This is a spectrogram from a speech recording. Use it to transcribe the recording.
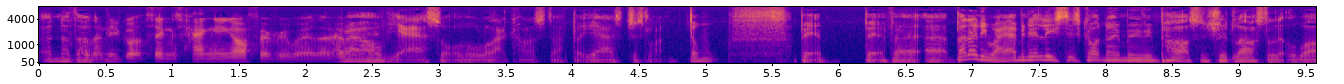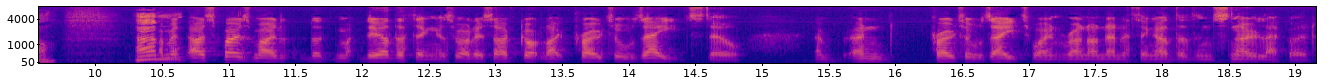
another. Well, then you've got things hanging off everywhere, though. Well, you? yeah, sort of all of that kind of stuff. But yeah, it's just like a bit of bit of a. Uh, but anyway, I mean, at least it's got no moving parts and should last a little while. Um, I mean, I suppose my the, my- the other thing as well is I've got like Pro Tools 8 still, and and Pro Tools 8 won't run on anything other than Snow Leopard,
